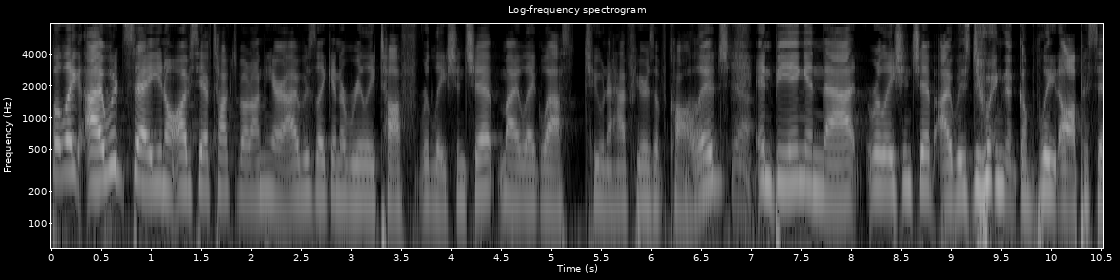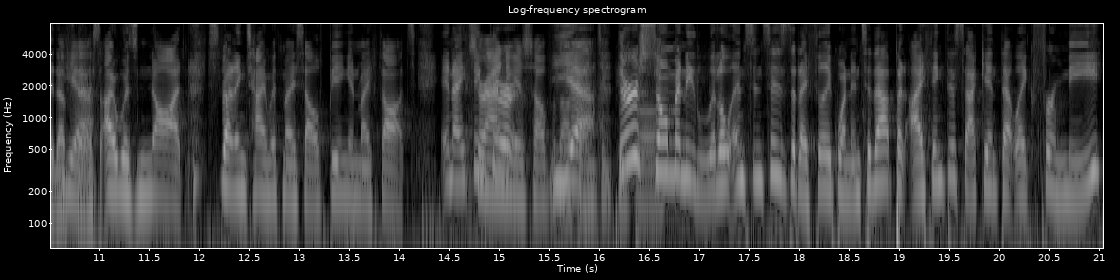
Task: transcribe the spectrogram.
but like I would say, you know, obviously I've talked about on here. I was like in a really tough relationship my like last two and a half years of college, yeah. and being in that relationship, I was doing the complete opposite of Yeah. this. I was not spending time with myself, being in my thoughts, and I think Surrounding there, yourself with yeah, authentic there are so many little instances that I feel like went into that, but I think the second that like for me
